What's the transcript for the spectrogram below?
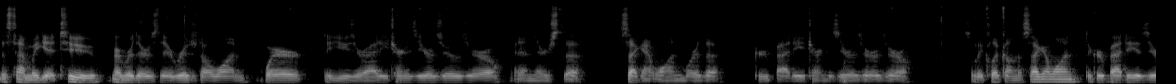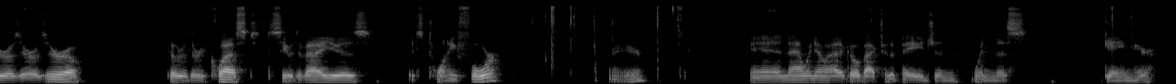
This time we get two. Remember there's the original one where the user ID turned to 000, and then there's the second one where the group ID turned to 000. So we click on the second one, the group ID is 000 go to the request to see what the value is. It's 24 right here. And now we know how to go back to the page and win this game here.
